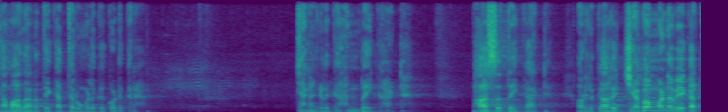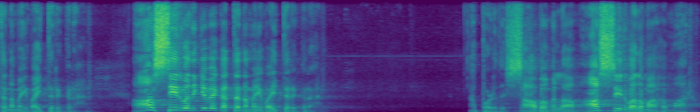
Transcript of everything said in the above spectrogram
சமாதானத்தை கத்தர் உங்களுக்கு கொடுக்கிறார். ஜனங்களுக்கு அன்பை காட்டு பாசத்தை காட்டு. அவர்களுக்காக ஜெபம் பண்ணவே கத்த நம்மை வைத்திருக்கிறார். ஆசீர்வதிக்கவே கத்த நம்மை வைத்திருக்கிறார். அப்பொழுது சாபமெல்லாம் ஆசீர்வாதமாக மாறும்.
